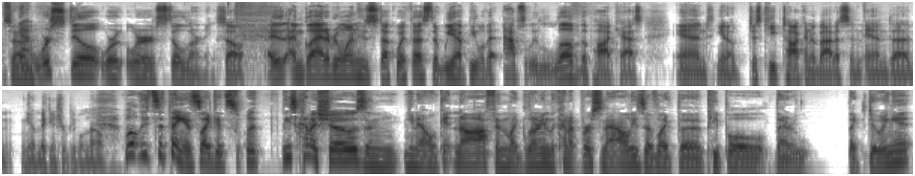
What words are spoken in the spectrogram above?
so yeah, we're still we're we're still learning. So I, I'm glad everyone who's stuck with us that we have people that absolutely love the podcast and you know just keep talking about us and and uh, you know making sure people know. Well, it's the thing. It's like it's with these kind of shows and you know getting off and like learning the kind of personalities of like the people that are like doing it.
